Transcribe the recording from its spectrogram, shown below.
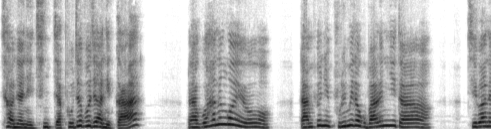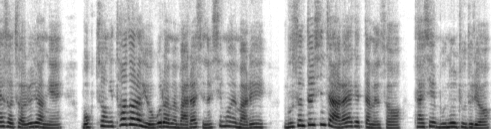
전현이 진짜 보자보자 하니까. 라고 하는 거예요. 남편이 불임이라고 말입니다. 집안에서 저를 향해 목청이 터져라 욕을 하며 말하시는 시모의 말이 무슨 뜻인지 알아야겠다면서 다시 문을 두드려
